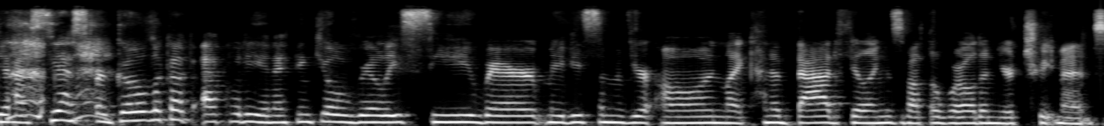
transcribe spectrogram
Yes yes or go look up equity and i think you'll really see where maybe some of your own like kind of bad feelings about the world and your treatment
